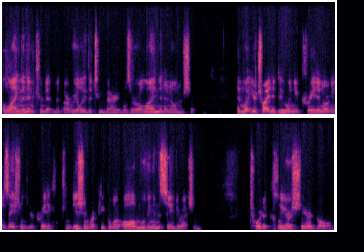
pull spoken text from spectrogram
Alignment and commitment are really the two variables, or alignment and ownership. And what you're trying to do when you create an organization, you're creating a condition where people are all moving in the same direction toward a clear shared goal.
